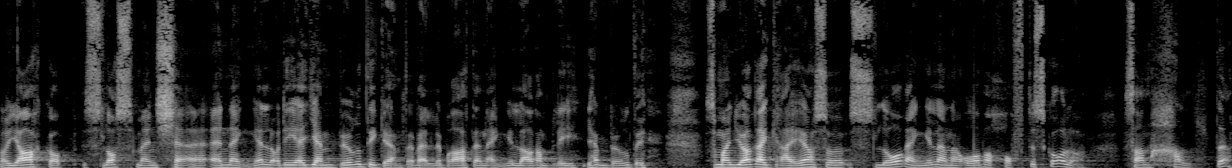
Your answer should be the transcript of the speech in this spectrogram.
Når Jakob slåss med en, en, engel, og de er hjembyrdige Det er veldig bra at en engel lar ham bli hjembyrdig. Så man gjør ei greie, og så slår englene over hofteskåla, så han halter.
